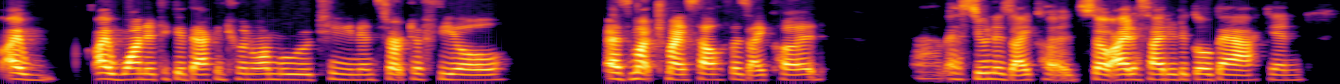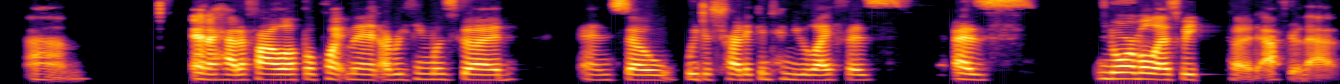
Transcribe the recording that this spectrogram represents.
I I wanted to get back into a normal routine and start to feel as much myself as I could um, as soon as I could. So I decided to go back and um, and I had a follow up appointment. Everything was good, and so we just tried to continue life as as normal as we could after that.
